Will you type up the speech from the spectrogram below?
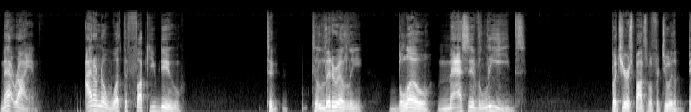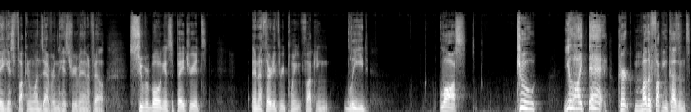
Matt Ryan. I don't know what the fuck you do to to literally blow massive leads, but you're responsible for two of the biggest fucking ones ever in the history of the NFL. Super Bowl against the Patriots and a 33 point fucking lead. Loss. Two. You like that? Kirk motherfucking Cousins.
